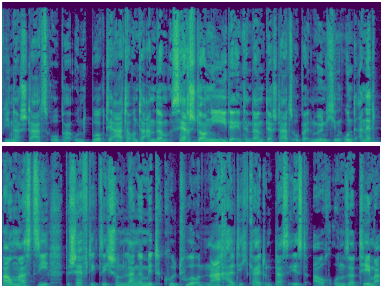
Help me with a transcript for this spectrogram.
Wiener Staatsoper und Burgtheater, unter anderem Serge Dorny, der Intendant der Staatsoper Staatsoper in München und Annette Baumast. Sie beschäftigt sich schon lange mit Kultur und Nachhaltigkeit und das ist auch unser Thema.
